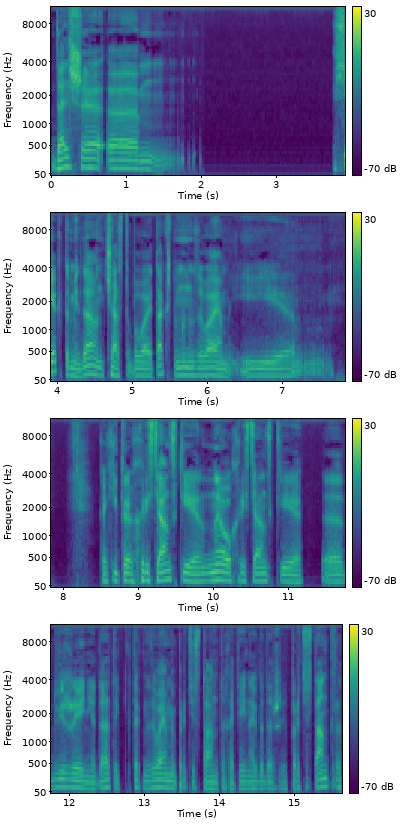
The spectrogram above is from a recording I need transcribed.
Дальше эм, сектами, да, он часто бывает так, что мы называем и какие-то христианские, неохристианские э, движения, да, так, так называемые протестанты, хотя иногда даже протестанты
